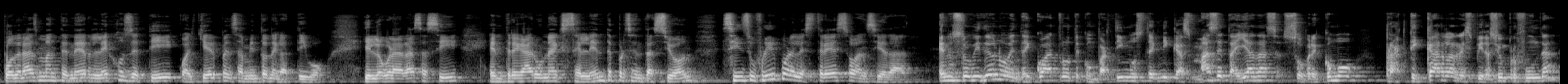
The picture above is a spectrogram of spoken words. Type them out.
podrás mantener lejos de ti cualquier pensamiento negativo y lograrás así entregar una excelente presentación sin sufrir por el estrés o ansiedad. En nuestro video 94 te compartimos técnicas más detalladas sobre cómo practicar la respiración profunda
